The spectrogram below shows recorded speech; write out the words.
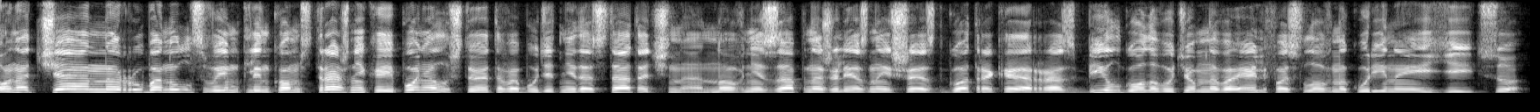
Он отчаянно рубанул своим клинком стражника и понял, что этого будет недостаточно, но внезапно железный шест Готрека разбил голову темного эльфа, словно куриное яйцо.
